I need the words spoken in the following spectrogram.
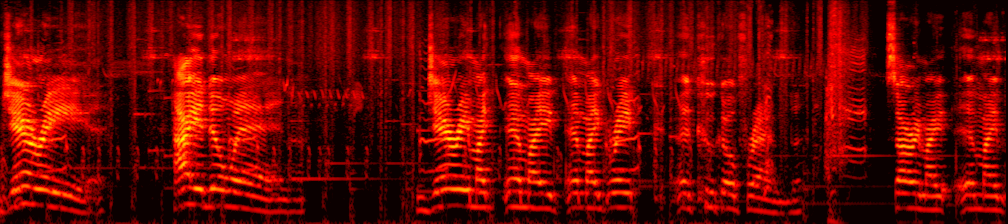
Jerry! How you doing? Jerry, my uh, my uh, my great uh, Cucco friend. Sorry, my uh, my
